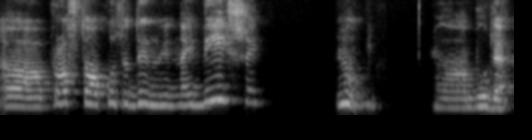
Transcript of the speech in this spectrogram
е, просто кут 1 він найбільший, ну, е, буде.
